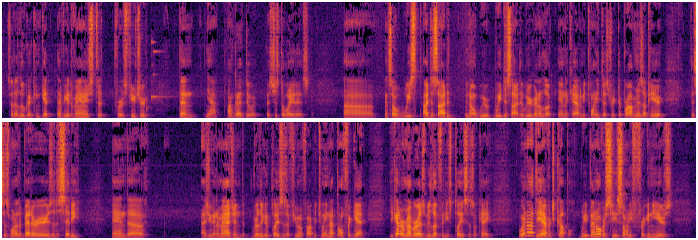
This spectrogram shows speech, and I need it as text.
so that Luca can get every advantage to for his future, then yeah, I'm to do it. It's just the way it is. Uh, and so we, I decided, you know, we we decided we were to look in Academy 20 district. The problem is up here, this is one of the better areas of the city, and uh, as you can imagine, the really good places are few and far between. Now, don't forget, you got to remember as we look for these places, okay, we're not the average couple. We've been overseas so many friggin' years.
